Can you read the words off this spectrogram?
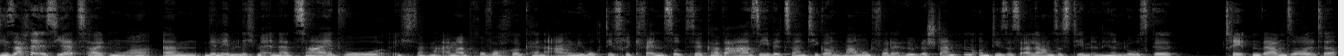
Die Sache ist jetzt halt nur, ähm, wir leben nicht mehr in der Zeit, wo ich sag mal einmal pro Woche, keine Ahnung, wie hoch die Frequenz so circa war, Säbelzahntiger und Mammut vor der Höhle standen und dieses Alarmsystem im Hirn losgetreten werden sollte,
